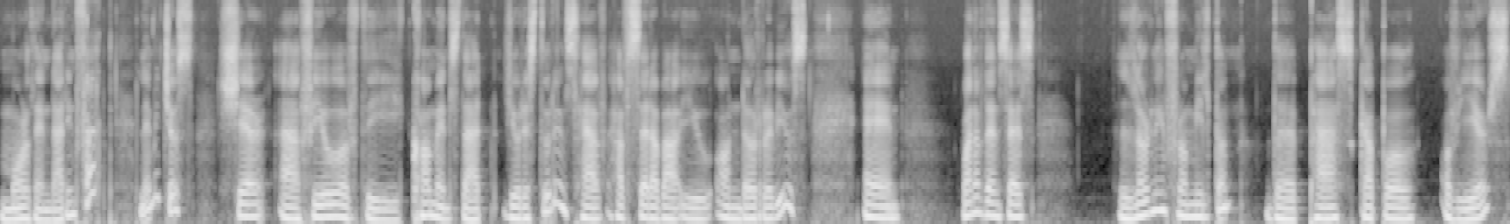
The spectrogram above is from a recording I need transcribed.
more than that. In fact, let me just share a few of the comments that your students have, have said about you on the reviews. And one of them says, Learning from Milton the past couple of years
